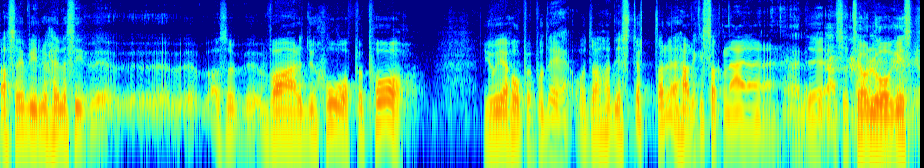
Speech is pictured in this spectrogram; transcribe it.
Altså, jeg vil jo heller si øh, altså, Hva er det du håper på? Jo, jeg håper på det. Og da hadde jeg støtta det. Jeg hadde ikke sagt nei. nei, nei. Det, altså, teologisk,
